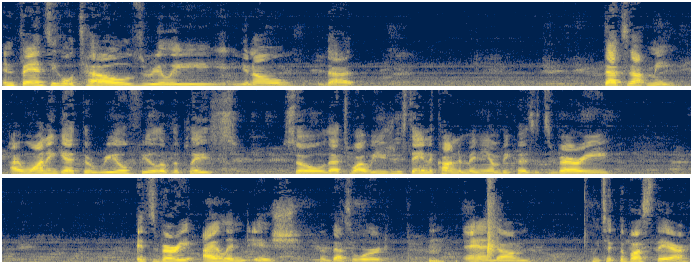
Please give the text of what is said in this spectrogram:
in fancy hotels really you know that that's not me. I want to get the real feel of the place. So that's why we usually stay in the condominium because it's very it's very island-ish if that's a word. And um, we took the bus there.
